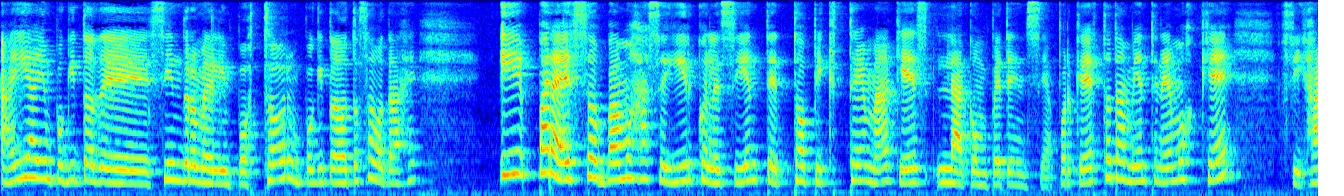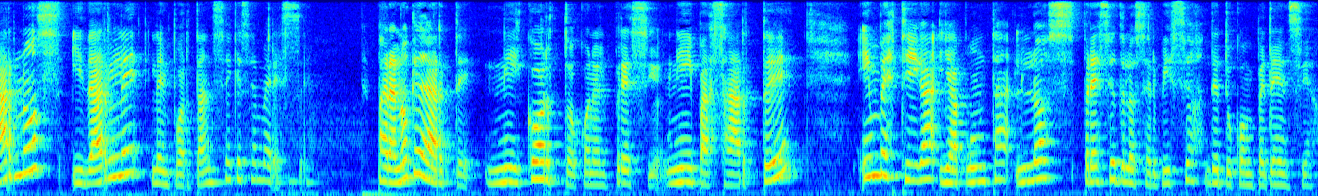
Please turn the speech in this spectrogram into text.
Ahí hay un poquito de síndrome del impostor, un poquito de autosabotaje y para eso vamos a seguir con el siguiente topic tema que es la competencia, porque esto también tenemos que fijarnos y darle la importancia que se merece. Para no quedarte ni corto con el precio ni pasarte, investiga y apunta los precios de los servicios de tu competencia.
